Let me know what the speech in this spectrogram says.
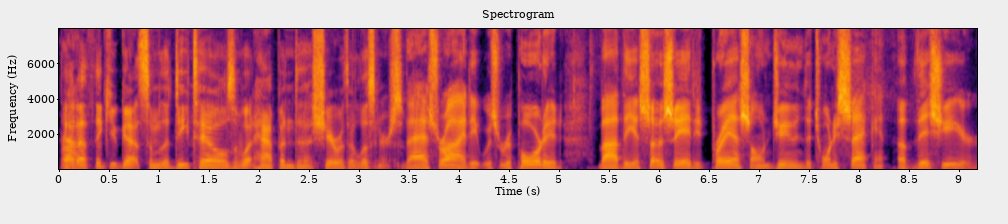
Right. I think you got some of the details of what happened to share with our listeners. That's right. It was reported by the Associated Press on June the 22nd of this year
